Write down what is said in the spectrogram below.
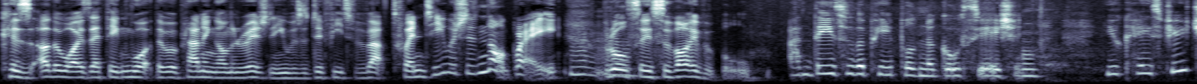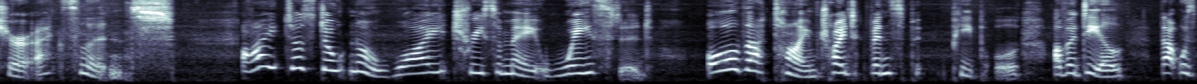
Because otherwise, I think what they were planning on originally was a defeat of about 20, which is not great, but mm. also survivable. And these are the people negotiating UK's future. Excellent. I just don't know why Theresa May wasted all that time trying to convince p- people of a deal that was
